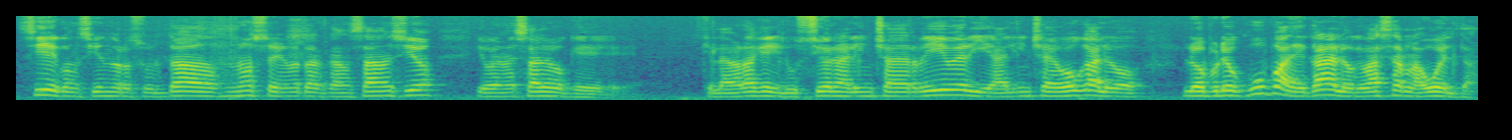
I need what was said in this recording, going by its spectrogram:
sigue consiguiendo resultados, no se le nota el cansancio, y bueno, es algo que, que la verdad que ilusiona al hincha de River y al hincha de Boca lo, lo preocupa de cara a lo que va a ser la vuelta.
